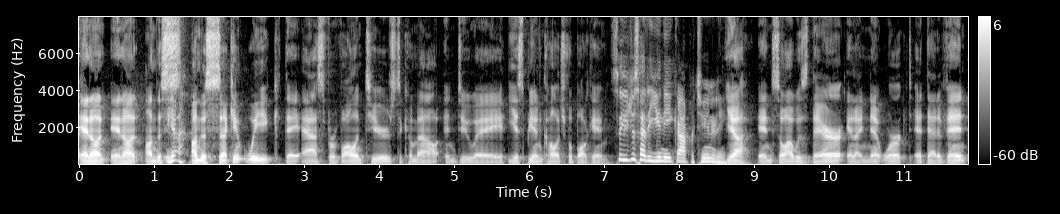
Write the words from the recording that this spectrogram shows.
And on and on on the Yeah. on the second week, they asked for volunteers to come out and do a ESPN college football game. So you just had a unique opportunity. Yeah, and so I was there and I networked at that event,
